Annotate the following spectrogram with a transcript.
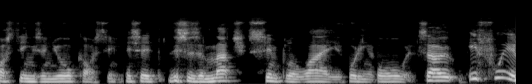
costings and your costing." He said, "This is a much simpler way of putting it forward." So, if we're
